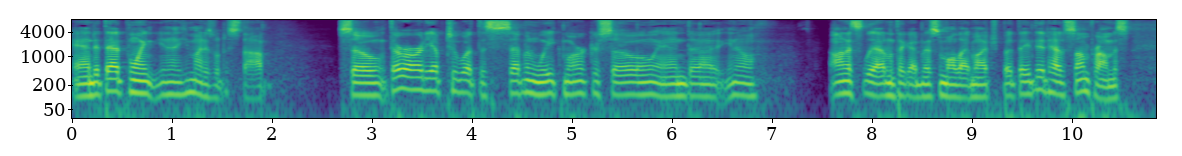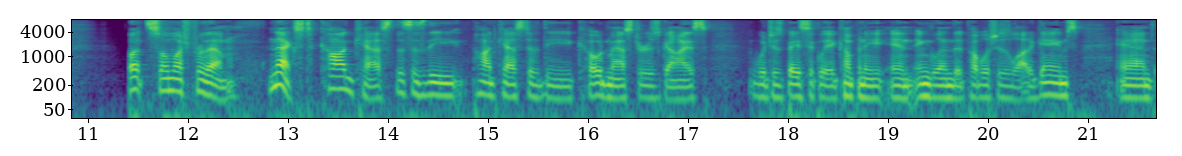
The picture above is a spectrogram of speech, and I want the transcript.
And at that point, you know, you might as well just stop. So they're already up to what the seven week mark or so, and uh, you know, honestly, I don't think I'd miss them all that much, but they did have some promise. But so much for them. Next, Cogcast. This is the podcast of the Codemasters guys, which is basically a company in England that publishes a lot of games and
